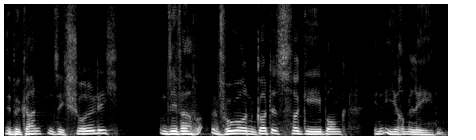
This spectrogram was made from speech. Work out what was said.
Sie bekannten sich schuldig und sie erfuhren Gottes Vergebung in ihrem Leben.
